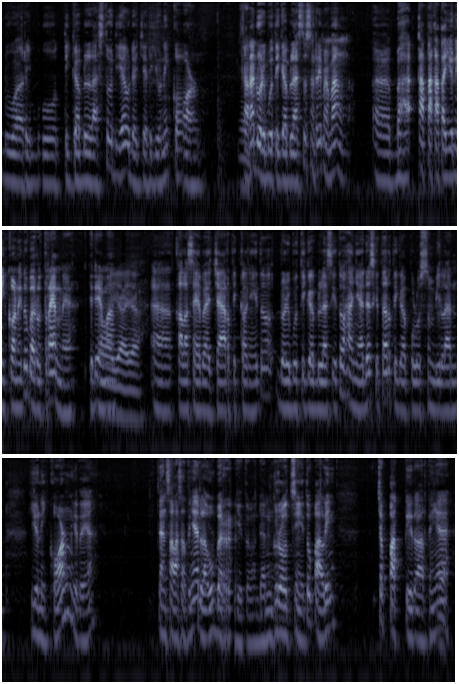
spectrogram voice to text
2013 tuh dia udah jadi unicorn yeah. karena 2013 tuh sendiri memang uh, kata-kata unicorn itu baru tren ya. Jadi oh, emang iya, iya. Uh, kalau saya baca artikelnya itu 2013 itu hanya ada sekitar 39 unicorn gitu ya. Dan salah satunya adalah Uber gitu. Dan growth-nya itu paling cepat gitu artinya yeah.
